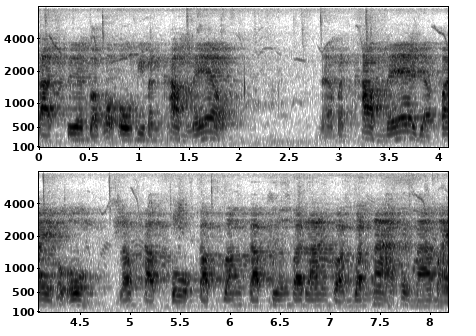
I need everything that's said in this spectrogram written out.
ตัดเตือนว่าพระองค์นี่มันค่ำแล้วนะมันค่ำแล้วอย่าไปพระองค์เรากลับโบกกลับวังกลับเมืองบาดาลก่อนวันหน้าค่อยมาใหม่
